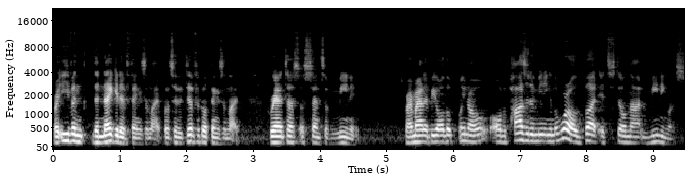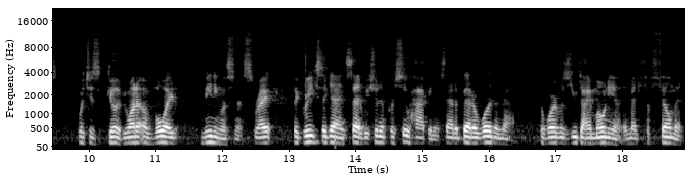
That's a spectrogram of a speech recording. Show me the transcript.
Right? Even the negative things in life, let's say the difficult things in life, grant us a sense of meaning. Right? Might not be all the you know all the positive meaning in the world, but it's still not meaningless, which is good. We want to avoid meaninglessness, right? The Greeks again said we shouldn't pursue happiness. They had a better word than that. The word was eudaimonia. It meant fulfillment.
